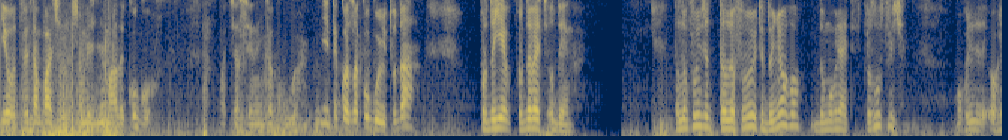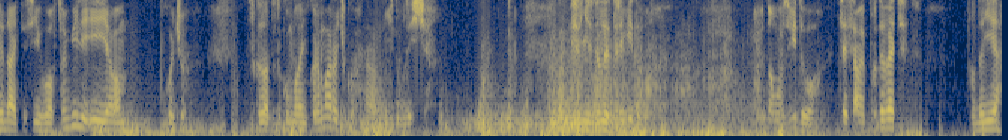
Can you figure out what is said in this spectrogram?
І от ви там бачили, що ми знімали кугу. Оця синенька куга. І тако за кугою туди продає продавець один. Телефонуйте, телефонуйте до нього, домовляйтесь про зустріч, огля- оглядайтеся його автомобілі, і я вам хочу сказати таку маленьку ремарочку. Підійду ближче. Ми сьогодні зняли три відео. І в одному з відео цей самий продавець продає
